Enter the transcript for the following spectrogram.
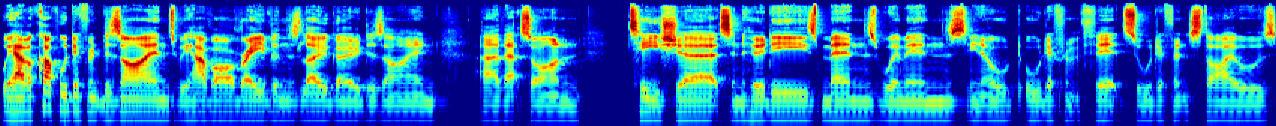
we have a couple different designs. We have our Ravens logo design uh, that's on t-shirts and hoodies, men's, women's, you know, all, all different fits, all different styles,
